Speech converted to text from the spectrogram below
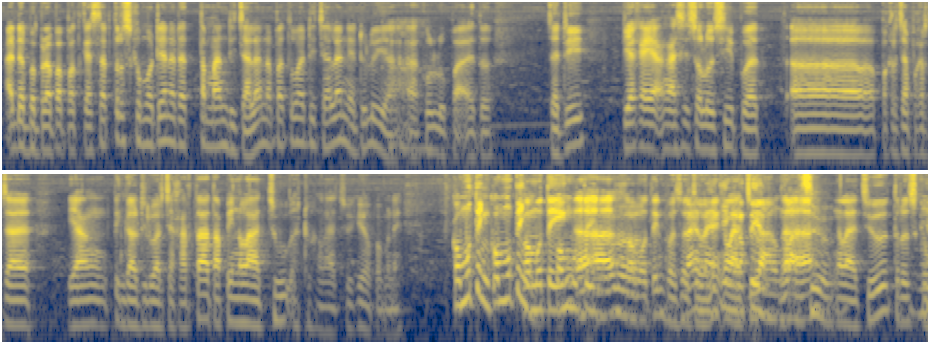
ada beberapa podcaster terus kemudian ada teman di jalan apa tua di jalan ya dulu ya, aku lupa itu. Jadi dia kayak ngasih solusi buat eh, pekerja-pekerja yang tinggal di luar Jakarta tapi ngelaju, aduh ngelaju ki apa meneh? komuting komuting Komuting, komuting, eh, Oh. komuting bahasa Jawa iki ngelaju, ya, ngelaju. ngelaju terus Nyenuk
